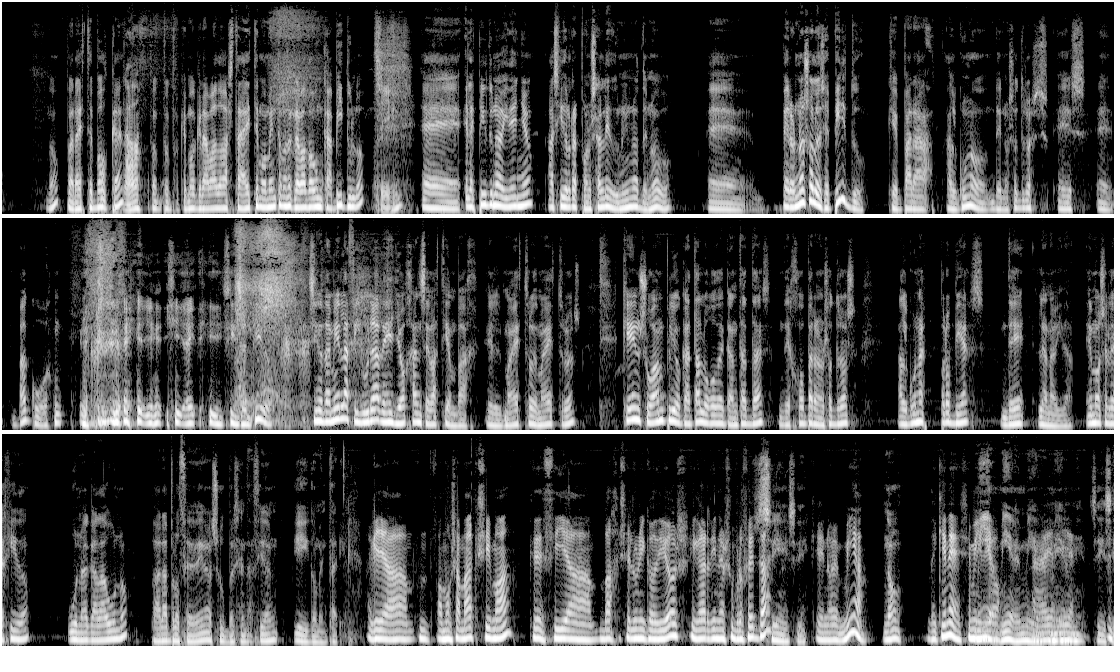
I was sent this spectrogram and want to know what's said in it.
¿no? Para este podcast, Ah. por- por- porque hemos grabado hasta este momento, hemos grabado un capítulo. Sí. Eh, el espíritu navideño ha sido el responsable de unirnos de nuevo. Eh, pero no solo ese espíritu, que para alguno de nosotros es eh, vacuo y, y- y sin sentido, sino también la figura de Johann Sebastian Bach, el maestro de maestros, que en su amplio catálogo de cantatas dejó para nosotros algunas propias de la Navidad. Hemos elegido una cada uno para proceder a su presentación y comentario. Aquella famosa máxima que decía Bach es el único Dios y Gardiner su profeta, Sí, sí. que no es mía. No, ¿De quién es, Emilio? Mía, mía, es mía, Ah, es mía. Sí, sí.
